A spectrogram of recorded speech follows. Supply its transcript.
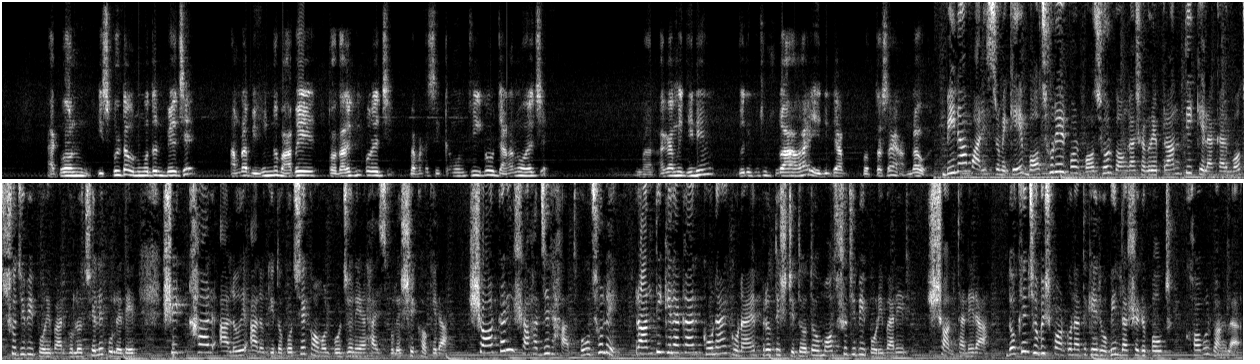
এখন স্কুলটা অনুমোদন পেয়েছে। আমরা বিভিন্নভাবে তদারকি করেছি। ব্যাপারটা শিক্ষামন্ত্রীকেও জানানো হয়েছে। আগামী দিনে যদি কিছু সুরাহা হয়, এদিকে প্রত্যাশায় আমরাও বিনা পারিশ্রমিকে বছরের পর বছর গঙ্গাসাগরের প্রান্তিক এলাকার মৎস্যজীবী শিক্ষার আলোয় আলোকিত করছে কমলপুর জুনিয়র হাই স্কুলের শিক্ষকেরা। সরকারি সাহায্যের হাত পৌঁছলে প্রান্তিক এলাকার কোনায় কোনায় প্রতিষ্ঠিত হতো মৎস্যজীবী পরিবারের সন্তানেরা। দক্ষিণ চব্বিশ পরগনা থেকে রবীন দাসের রিপোর্ট, খবর বাংলা।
